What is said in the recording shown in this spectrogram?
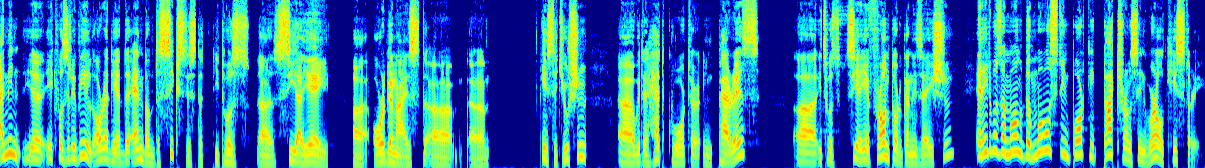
I mean, uh, it was revealed already at the end of the 60s that it was a CIA uh, organized uh, uh, institution uh, with a headquarter in Paris. Uh, it was CIA front organization, and it was among the most important patrons in world history,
